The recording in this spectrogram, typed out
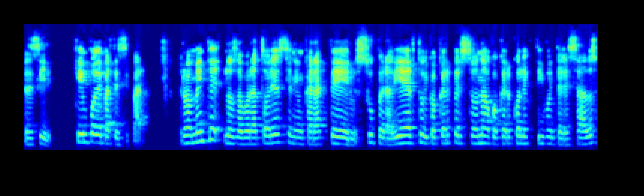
Es decir, quién puede participar. Normalmente los laboratorios tienen un carácter súper abierto y cualquier persona o cualquier colectivo interesados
